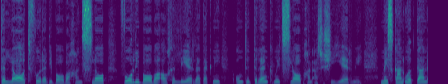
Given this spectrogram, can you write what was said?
te laat voordat die baba gaan slaap, word die baba al geleer dat ek nie om te drink met slaap gaan assosieer nie. Mens kan ook dan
